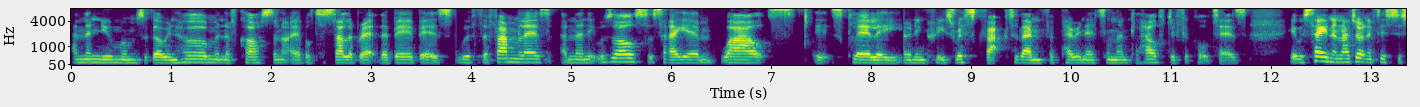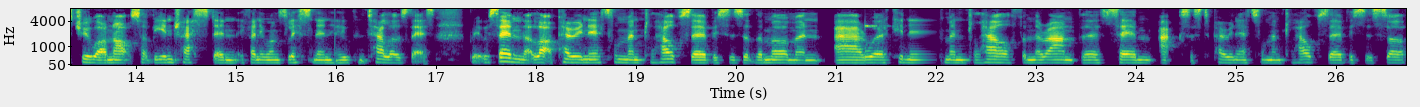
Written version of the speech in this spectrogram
and then new mums are going home and of course they're not able to celebrate their babies with the families. And then it was also saying, whilst it's clearly an increased risk factor then for perinatal mental health difficulties. It was saying, and I don't know if this is true or not, so it'd be interesting if anyone's listening who can tell us this, but it was saying that a lot of perinatal mental health services at the moment are working in mental health and there aren't the same access to perinatal mental health services. So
